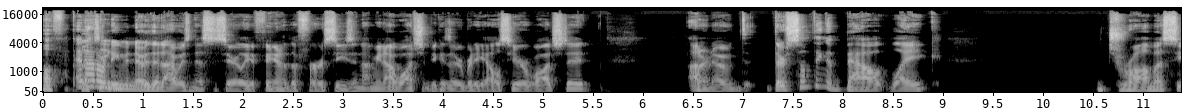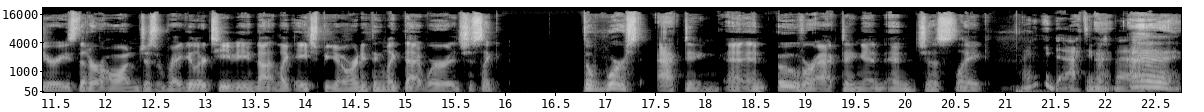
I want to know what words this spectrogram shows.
And I don't even know that I was necessarily a fan of the first season. I mean, I watched it because everybody else here watched it. I don't know. There's something about like drama series that are on just regular TV, not like HBO or anything like that, where it's just like the worst acting and, and overacting and and just like I didn't think the acting was bad. Eh,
